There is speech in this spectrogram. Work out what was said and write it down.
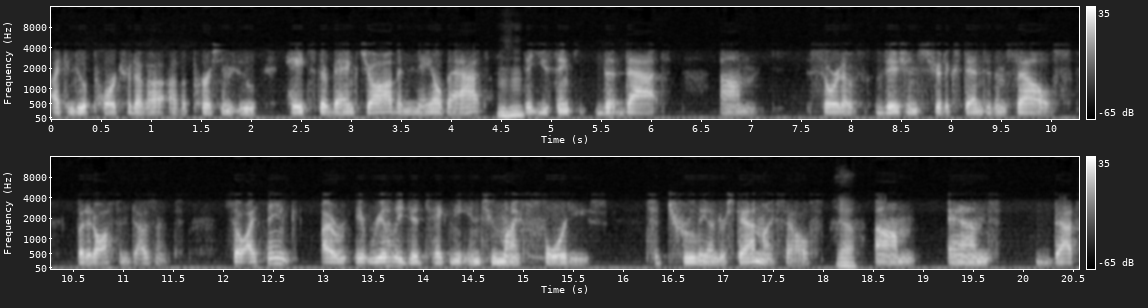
I can do a portrait of a of a person who hates their bank job and nail that. That you think that that um, sort of vision should extend to themselves, but it often doesn't. So I think I, it really did take me into my 40s to truly understand myself. Yeah. Um, and that's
